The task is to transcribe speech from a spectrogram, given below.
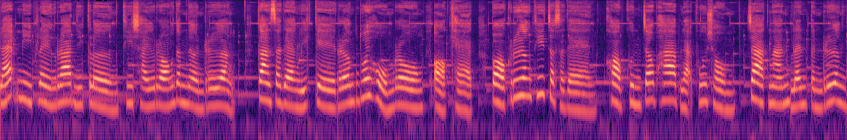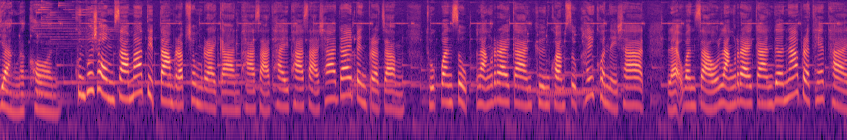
และมีเพลงราชนิเกลิงที่ใช้ร้องดำเนินเรื่อง การแสดงลิเกเริ่มด้วยโหมโรง ออกแขก บอกเรื่องที่จะแสดง ขอบคุณเจ้าภาพและผู้ชม จากนั้นเล่นเป็นเรื่องอย่างละครคุณผู้ชมสามารถติดตามรับชมรายการภาษาไทยภาษาชาติได้เป็นประจำ ทุกวันศุกร์หลังรายการคืนความสุขให้คนในชาติ และวันเสาร์หลังรายการเดินหน้าประเทศไทย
